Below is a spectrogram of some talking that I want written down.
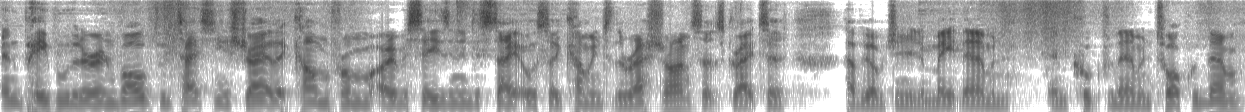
and people that are involved with Tasting Australia that come from overseas and interstate also come into the restaurant. So it's great to have the opportunity to meet them and, and cook for them and talk with them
